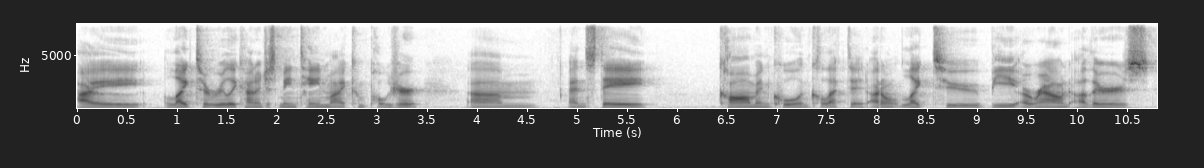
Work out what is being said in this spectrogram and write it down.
I like to really kind of just maintain my composure um, and stay calm and cool and collected. I don't like to be around others.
